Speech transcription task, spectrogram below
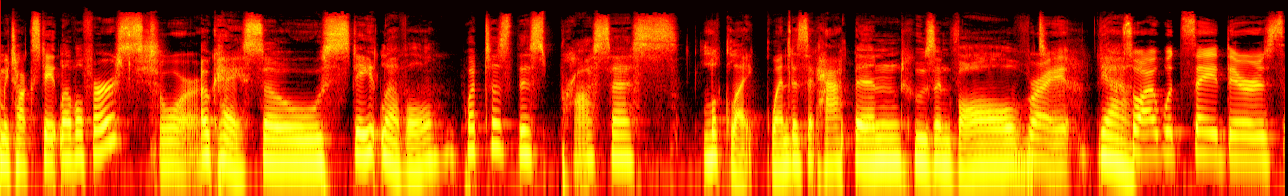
we talk state level first? Sure. Okay, so state level, what does this process look like? When does it happen? Who's involved? Right. Yeah. So I would say there's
